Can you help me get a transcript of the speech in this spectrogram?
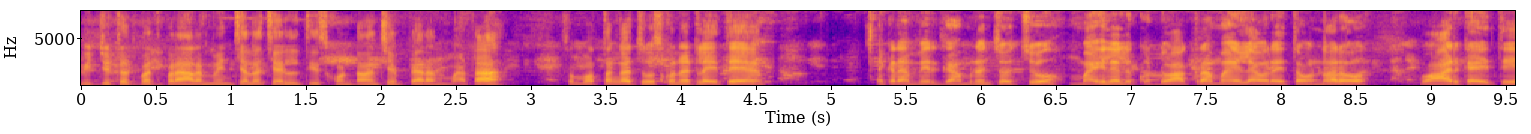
విద్యుత్ ఉత్పత్తి ప్రారంభించేలా చర్యలు తీసుకుంటామని చెప్పారనమాట సో మొత్తంగా చూసుకున్నట్లయితే ఇక్కడ మీరు గమనించవచ్చు మహిళలకు డ్వాక్రా మహిళలు ఎవరైతే ఉన్నారో వారికైతే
